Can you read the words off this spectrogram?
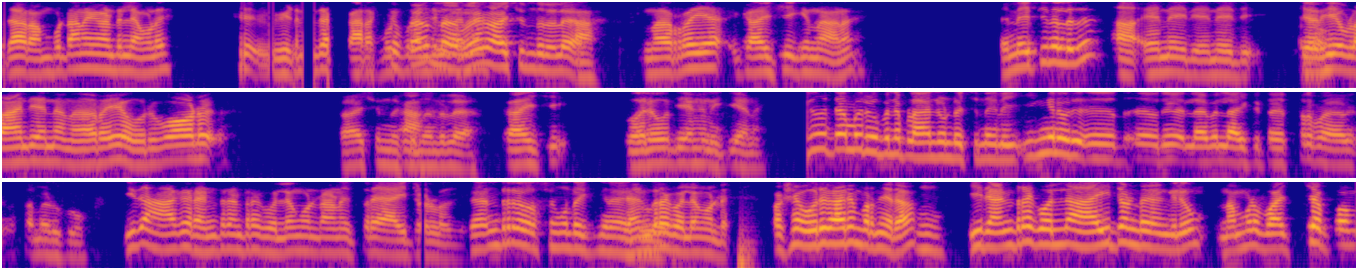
ഇതാ റംബുട്ടാനെ കണ്ടില്ല നമ്മൾ? വീടിന്റെ കറക്റ്റ് നിറയെ കാഴ്ച ഉണ്ടല്ലോ? അല്ലേ ആ. നിറയെ കാഴ്ചയ്ക്കുന്നതാണ് എൻ ഐ ടി നല്ലത്? ആ N I T N I T ചെറിയ പ്ലാന്റ് തന്നെ നിറയെ ഒരുപാട് കാഴ്ച കാഴ്ച അങ്ങ് നിൽക്കുകയാണ് ഇരുന്നൂറ്റമ്പത് രൂപന്റെ പ്ലാൻ കൊണ്ട് വെച്ചിട്ടുണ്ടെങ്കിൽ ഇങ്ങനെ ഒരു ഒരു ലെവലിലായി കിട്ടാൻ എത്ര സമയം എടുക്കും? ഇത് ആകെ രണ്ട് രണ്ടര കൊല്ലം കൊണ്ടാണ് ഇത്ര ആയിട്ടുള്ളത്. രണ്ടര വർഷം കൊണ്ട് ഇങ്ങനെ രണ്ടര കൊല്ലം കൊണ്ട്. പക്ഷെ ഒരു കാര്യം പറഞ്ഞുതരാം. ഈ രണ്ടര കൊല്ലം ആയിട്ടുണ്ടെങ്കിലും നമ്മൾ വച്ചപ്പം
